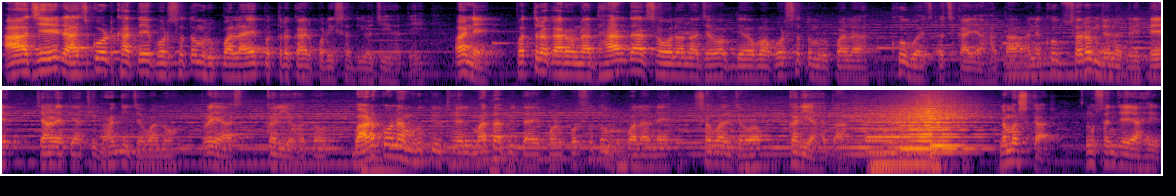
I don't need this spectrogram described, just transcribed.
આજે રાજકોટ ખાતે પરસોત્તમ રૂપાલાએ પત્રકાર પરિષદ યોજી હતી અને પત્રકારોના ધારદાર સવાલોના જવાબ દેવામાં પરસોત્તમ રૂપાલા ખૂબ જ અચકાયા હતા અને ખૂબ શરમજનક રીતે જાણે ત્યાંથી ભાગી જવાનો પ્રયાસ કર્યો હતો. બાળકોના મૃત્યુ થયેલ માતા પિતાએ પણ પરસોત્તમ રૂપાલાને સવાલ જવાબ કર્યા હતા. નમસ્કાર, હું સંજય આહિર,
